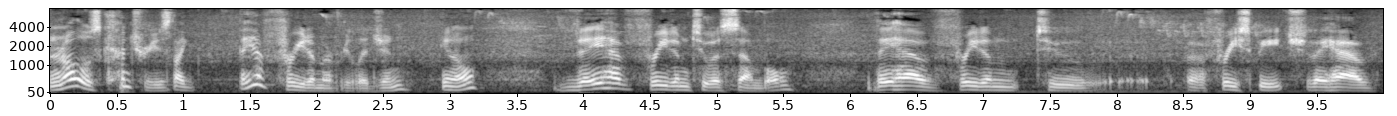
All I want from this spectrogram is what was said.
and in all those countries, like they have freedom of religion. You know, they have freedom to assemble. They have freedom to uh, free speech. They have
